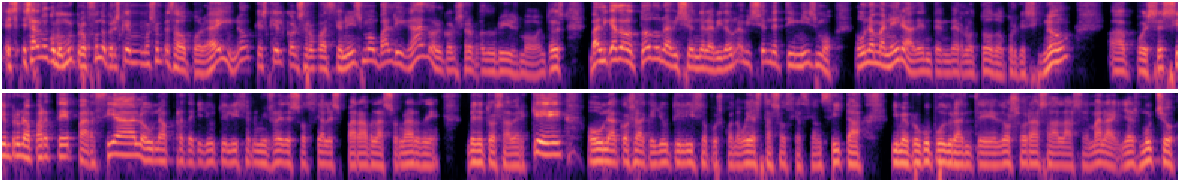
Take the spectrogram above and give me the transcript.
Es, algo como muy profundo, pero es que hemos empezado por ahí, ¿no? Que es que el conservacionismo va ligado al conservadurismo. Entonces, va ligado a toda una visión de la vida, una visión de ti mismo, o una manera de entenderlo todo, porque si no, ah, pues es siempre una parte parcial o una parte que yo utilizo en mis redes sociales para blasonar de vete tú a saber qué, o una cosa que yo utilizo pues cuando voy a esta asociación cita y me preocupo durante dos horas a la semana, ya es mucho,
